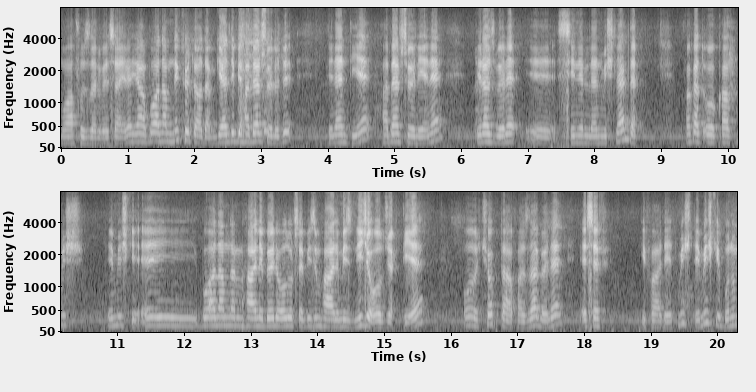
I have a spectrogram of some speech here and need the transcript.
muhafızları vesaire. Ya bu adam ne kötü adam, geldi bir haber söyledi filan diye haber söyleyene biraz böyle e, sinirlenmişler de fakat o kalkmış demiş ki ey bu adamların hali böyle olursa bizim halimiz nice olacak diye o çok daha fazla böyle esef ifade etmiş. Demiş ki bunun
